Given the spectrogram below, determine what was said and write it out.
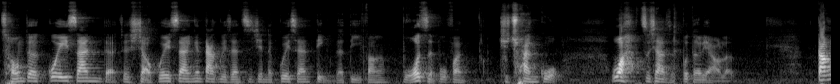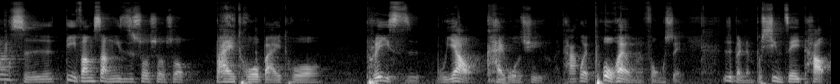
从这龟山的这小龟山跟大龟山之间的龟山顶的地方脖子部分去穿过，哇，这下子不得了了。当时地方上一直说说说，拜托拜托，please 不要开过去，它会破坏我们的风水。日本人不信这一套，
